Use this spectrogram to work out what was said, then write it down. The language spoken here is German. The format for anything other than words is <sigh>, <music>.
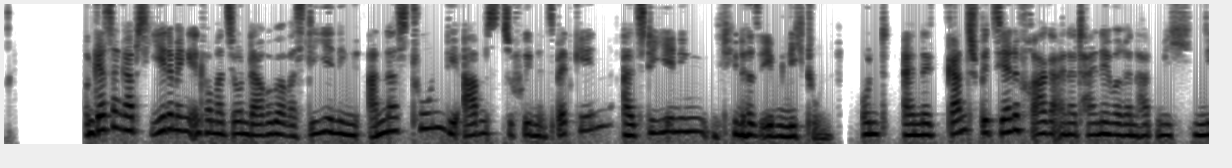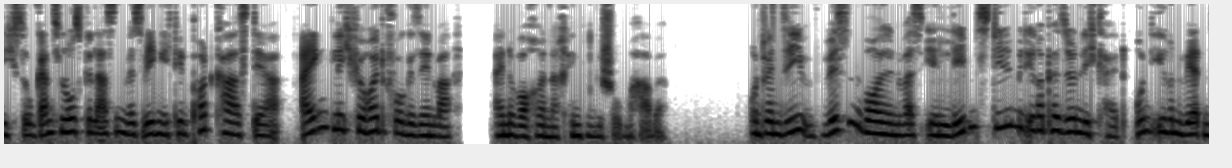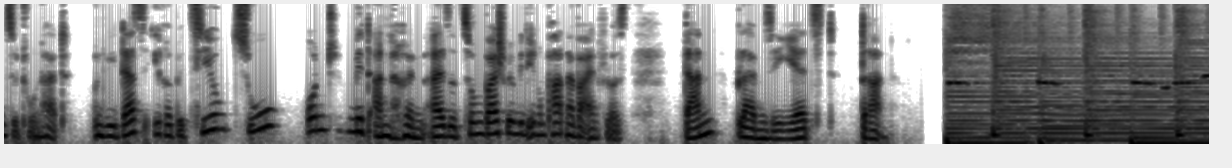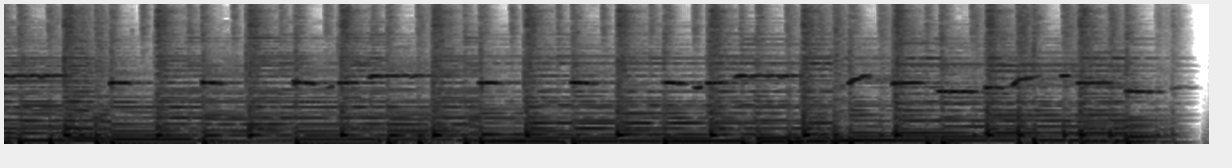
Und gestern gab es jede Menge Informationen darüber, was diejenigen anders tun, die abends zufrieden ins Bett gehen, als diejenigen, die das eben nicht tun. Und eine ganz spezielle Frage einer Teilnehmerin hat mich nicht so ganz losgelassen, weswegen ich den Podcast, der eigentlich für heute vorgesehen war, eine Woche nach hinten geschoben habe. Und wenn Sie wissen wollen, was Ihr Lebensstil mit Ihrer Persönlichkeit und Ihren Werten zu tun hat und wie das Ihre Beziehung zu und mit anderen, also zum Beispiel mit Ihrem Partner beeinflusst, dann bleiben Sie jetzt dran.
